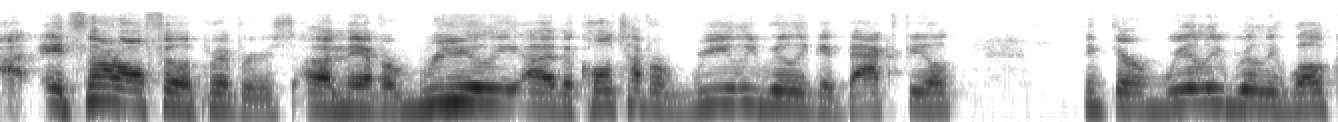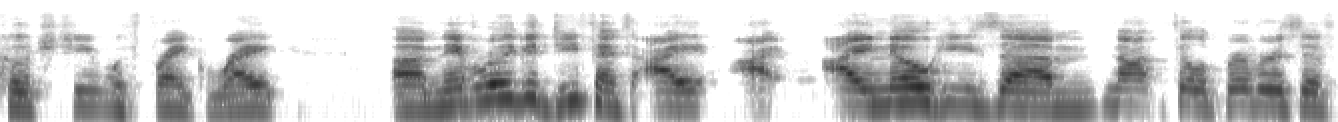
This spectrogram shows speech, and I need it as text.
uh, It's not all Philip Rivers. Um, they have a really. Uh, the Colts have a really, really good backfield. I think they're a really, really well coached team with Frank Reich. Um, they have a really good defense. I, I, I know he's um, not Philip Rivers of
